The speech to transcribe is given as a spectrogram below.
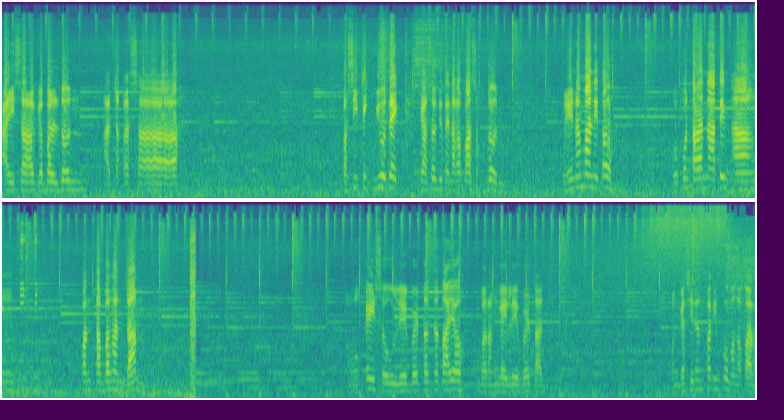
ay sa Gabaldon at saka sa Pacific View Deck kaso hindi tayo nakapasok doon. Ngayon naman ito pupuntahan natin ang Pantabangan Dam. Okay, so Libertad na tayo. Barangay Libertad. Pangasinan pa rin po mga par.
